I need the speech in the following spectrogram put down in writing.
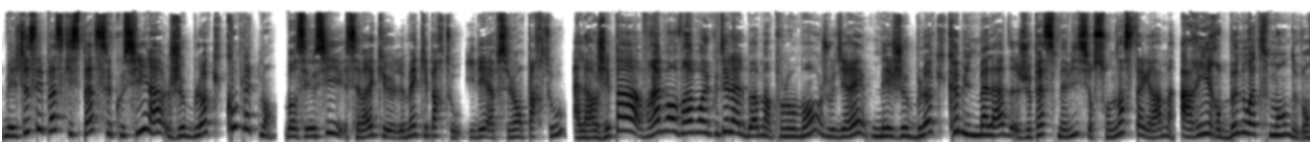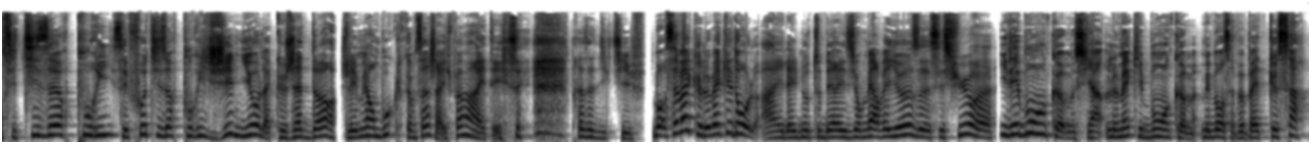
Mais je sais pas ce qui se passe ce coup-ci là, je bloque complètement. Bon, c'est aussi, c'est vrai que le mec est partout, il est absolument partout. Alors j'ai pas vraiment vraiment écouté l'album hein, pour le moment, je vous dirais, mais je bloque comme une malade. Je passe ma vie sur son Instagram à rire benoîtement devant ces teasers pourris, ces faux teasers pourris géniaux là que j'adore. Je les mets en boucle comme ça, j'arrive pas à m'arrêter. C'est très addictif. Bon, c'est vrai que le mec est drôle, hein, il a une autodérision merveilleuse, c'est sûr. Il est bon en com aussi, hein. le mec est bon en com. Mais bon, ça peut pas être que ça.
